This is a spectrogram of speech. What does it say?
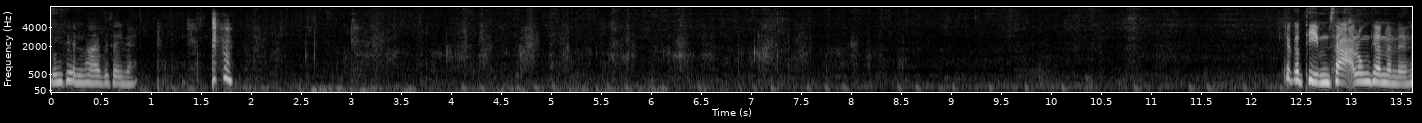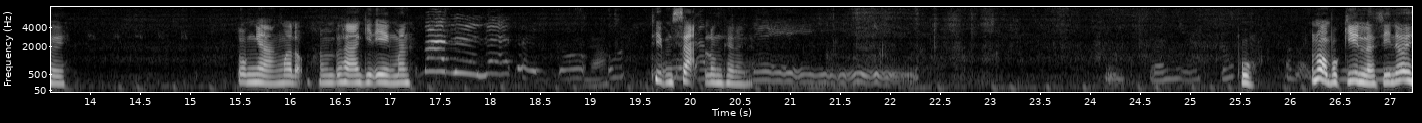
ลุงเทนหายไปใส่เนี่ย จะกระถิ่มสะลงเท่านั้นแหละเฮ้ยตรงอย่างมาดอกมันไปหากินเองมัน ถิ่มสะลงเท่านั้นปูมันออกบกินแหละสิเน้ย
